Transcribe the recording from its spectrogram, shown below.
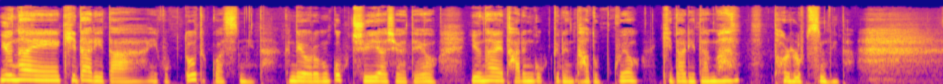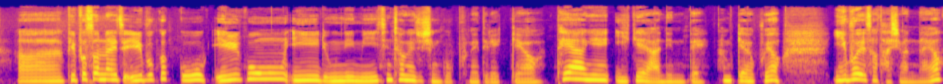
윤하의 기다리다 이 곡도 듣고 왔습니다. 근데 여러분 꼭 주의하셔야 돼요. 윤하의 다른 곡들은 다 높고요. 기다리다만 덜 높습니다. 아, 비포 선라이즈 1부 끝곡 1026님이 신청해 주신 곡 보내드릴게요. 태양의 이게 아닌데 함께 하고요. 2부에서 다시 만나요.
